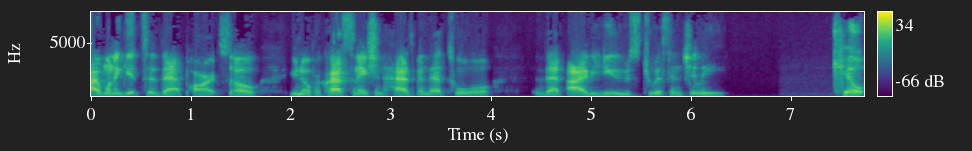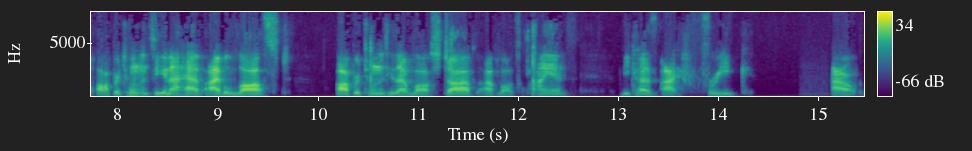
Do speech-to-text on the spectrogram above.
I want to get to that part. So, you know, procrastination has been that tool that I've used to essentially kill opportunity. And I have. I've lost opportunities, I've lost jobs, I've lost clients because I freak out.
